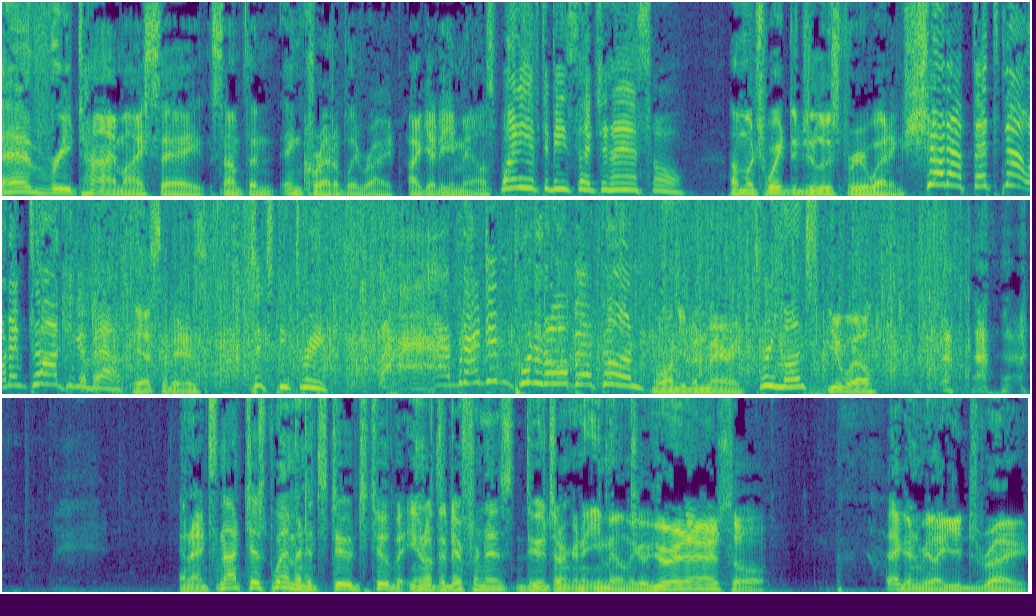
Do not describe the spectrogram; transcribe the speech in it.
Every time I say something incredibly right, I get emails. Why do you have to be such an asshole? How much weight did you lose for your wedding? Shut up. That's not what I'm talking about. Yes, it is. 63. Ah, but I didn't put it all back on. How long you been married? Three months. You will. and it's not just women, it's dudes too. But you know what the difference is? Dudes aren't going to email me and go, You're an asshole. They're going to be like, He's right.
